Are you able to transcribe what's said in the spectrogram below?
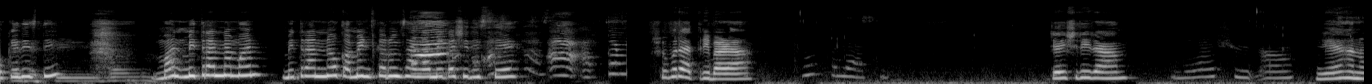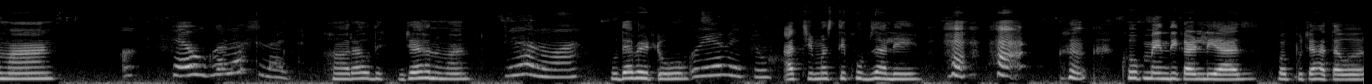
ओके दिसती? मन मित्रांना मन मित्रांनो कमेंट करून सांगा मी कशी दिसते. शुभरात्री बाळा. जय श्रीराम. जय हनुमान. हा राहू दे. जय हनुमान. उद्या भेटू. आजची मस्ती खूप झाली. खूप मेहंदी काढली आज बप्पूच्या हातावर.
